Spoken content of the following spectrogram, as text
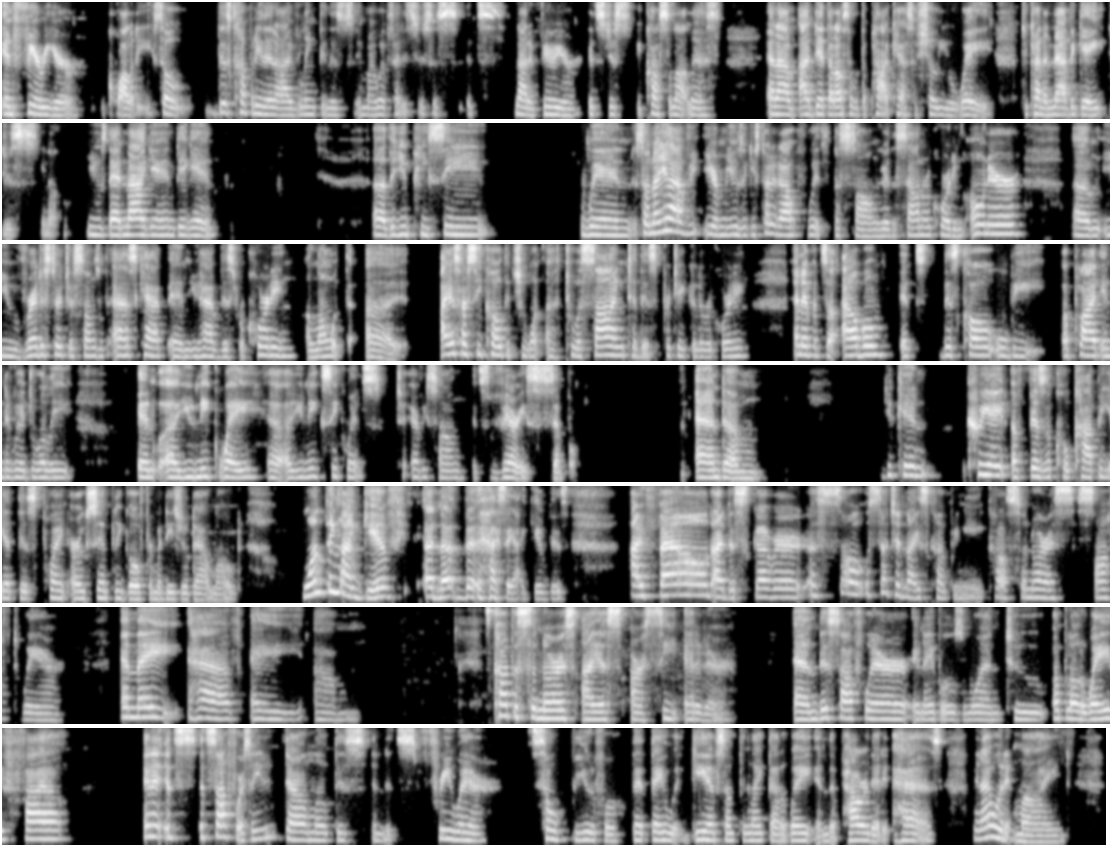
inferior quality. So this company that I've linked in this in my website, it's just it's, it's not inferior. It's just it costs a lot less. And I, I did that also with the podcast to show you a way to kind of navigate, just you know, use that noggin, dig in. Uh, the UPC when so now you have your music. You started off with a song. You're the sound recording owner. Um, you've registered your songs with ASCAP and you have this recording along with the uh, ISRC code that you want uh, to assign to this particular recording. And if it's an album, it's this code will be applied individually in a unique way, a unique sequence to every song. It's very simple. And um, you can create a physical copy at this point or simply go from a digital download. One thing I give, another, I say I give this, I found, I discovered a, so such a nice company called Sonoris Software, and they have a um, it's called the Sonoris ISRC editor, and this software enables one to upload a WAV file. And it, it's it's software, so you download this and it's freeware. so beautiful that they would give something like that away and the power that it has. I mean, I wouldn't mind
